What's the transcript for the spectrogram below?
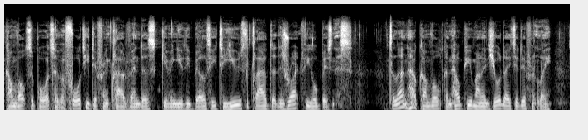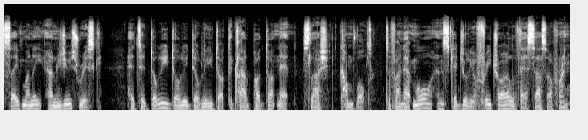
Commvault supports over 40 different cloud vendors, giving you the ability to use the cloud that is right for your business. To learn how Commvault can help you manage your data differently, save money, and reduce risk, head to www.thecloudpod.net slash Commvault to find out more and schedule your free trial of their SaaS offering.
